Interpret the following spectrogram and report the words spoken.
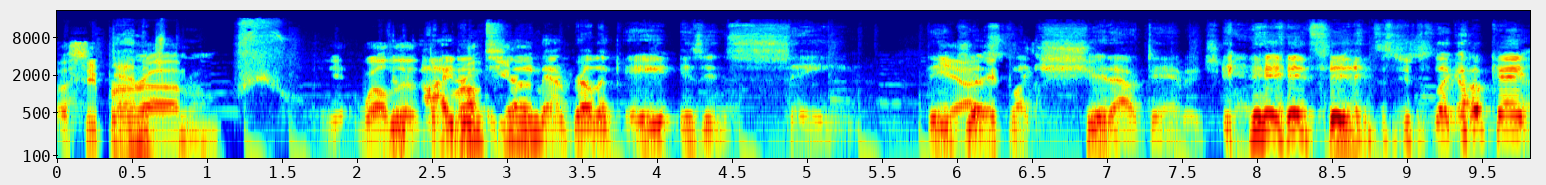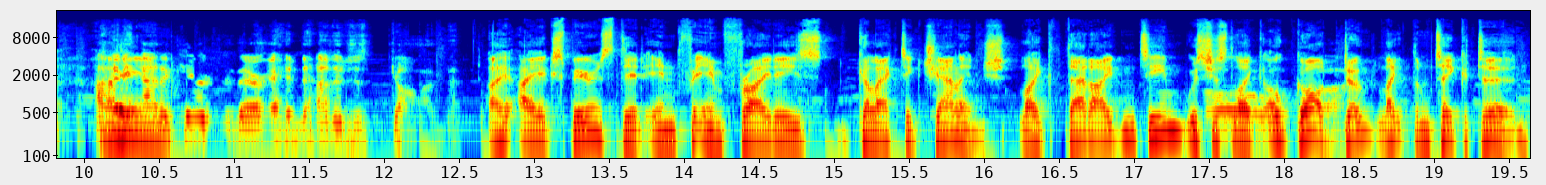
a super Damage, um. Well, the, the, the Iden yeah. team at Relic Eight is insane. They Yeah, just it's- like shit out damage. it's it's just like okay, I, I mean- had a character there, and now they're just gone. I, I experienced it in in Friday's Galactic Challenge. Like that Iden team was just like, Oh, oh god, God. don't let them take a turn.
